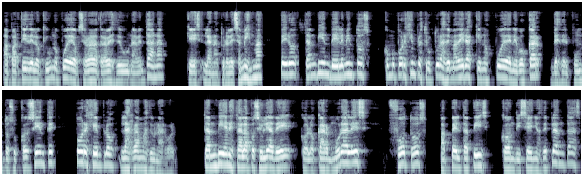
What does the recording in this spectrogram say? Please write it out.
a partir de lo que uno puede observar a través de una ventana, que es la naturaleza misma, pero también de elementos como por ejemplo estructuras de madera que nos pueden evocar desde el punto subconsciente, por ejemplo, las ramas de un árbol. También está la posibilidad de colocar murales, fotos, papel tapiz con diseños de plantas,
